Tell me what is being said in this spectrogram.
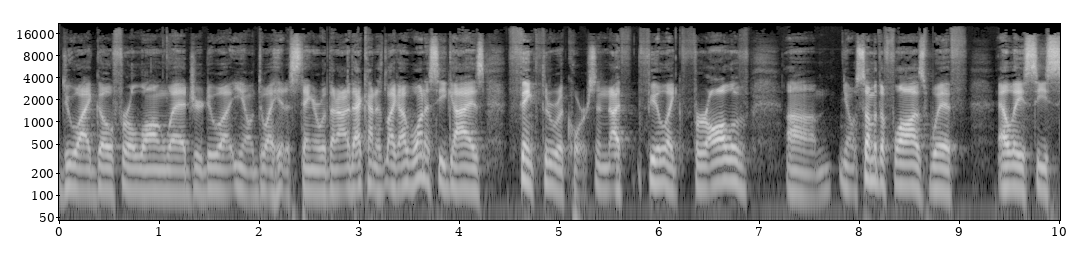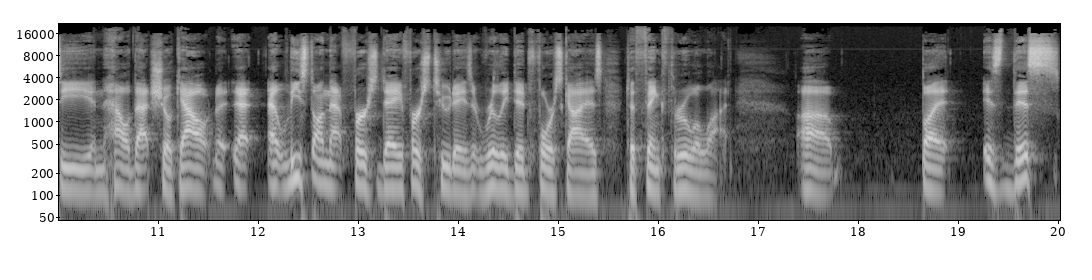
do I go for a long wedge or do I, you know, do I hit a stinger with an iron? That kind of like I want to see guys think through a course. And I feel like for all of um, you know, some of the flaws with LACC and how that shook out, at, at least on that first day, first two days, it really did force guys to think through a lot. Uh, but is this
